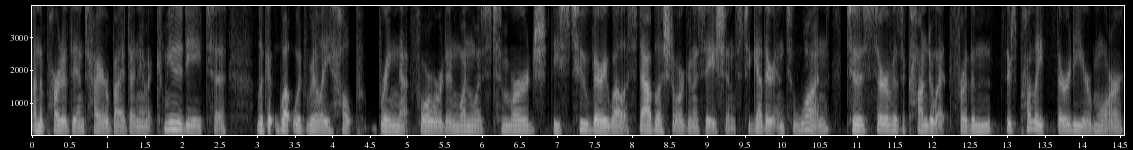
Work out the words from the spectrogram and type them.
on the part of the entire biodynamic community to look at what would really help bring that forward. And one was to merge these two very well established organizations together into one to serve as a conduit for the, there's probably 30 or more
